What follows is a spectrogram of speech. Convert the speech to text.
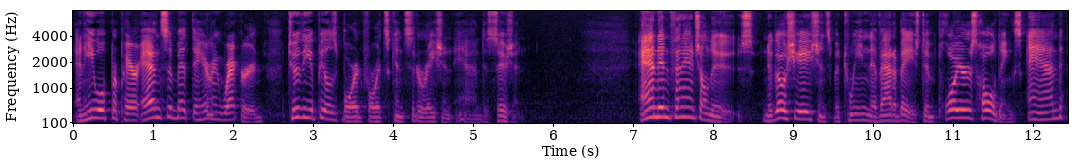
and he will prepare and submit the hearing record to the Appeals Board for its consideration and decision. And in financial news, negotiations between Nevada based Employers Holdings and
